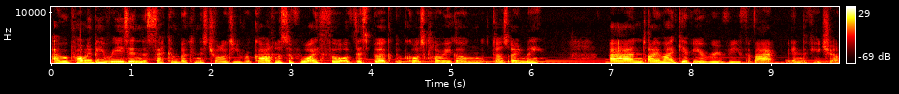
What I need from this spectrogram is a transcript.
I will probably be reading the second book in this trilogy regardless of what I thought of this book because Chloe Gong does own me and I might give you a review for that in the future.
